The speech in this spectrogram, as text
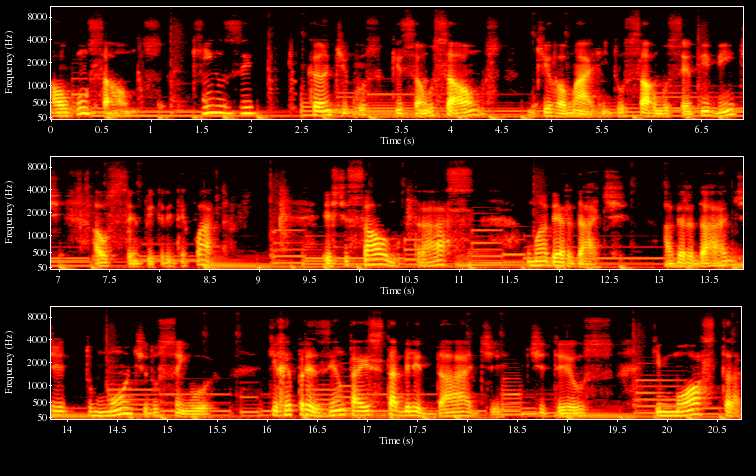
alguns salmos, 15 cânticos, que são os salmos de romagem, do Salmo 120 ao 134. Este salmo traz uma verdade, a verdade do monte do Senhor, que representa a estabilidade de Deus, que mostra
